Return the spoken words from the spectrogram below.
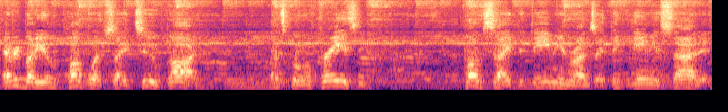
Everybody on the punk website, too. God, that's going crazy. Punk site that Damian runs. I think Damian started.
